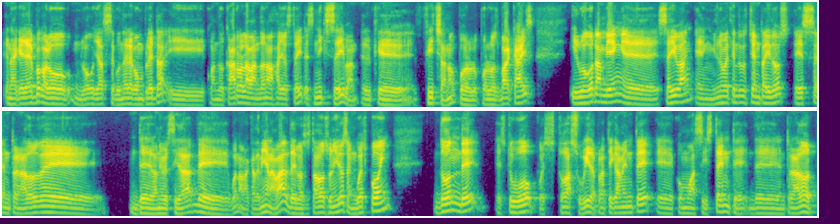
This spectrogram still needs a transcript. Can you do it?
En aquella época, luego, luego ya secundaria completa, y cuando Carroll abandona Ohio State, es Nick Saban el que ficha ¿no? por, por los Buckeyes. Y luego también eh, Saban, en 1982, es entrenador de, de la Universidad de, bueno, la Academia Naval de los Estados Unidos en West Point, donde estuvo pues toda su vida prácticamente eh, como asistente de entrenador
